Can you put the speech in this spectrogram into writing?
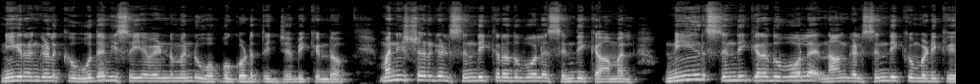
நீரங்களுக்கு உதவி செய்ய வேண்டும் என்று ஒப்பு கொடுத்து ஜெபிக்கின்றோம். மனுஷர்கள் சிந்திக்கிறது போல சிந்திக்காமல் நீர் சிந்திக்கிறது போல நாங்கள் சிந்திக்கும்படிக்கு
